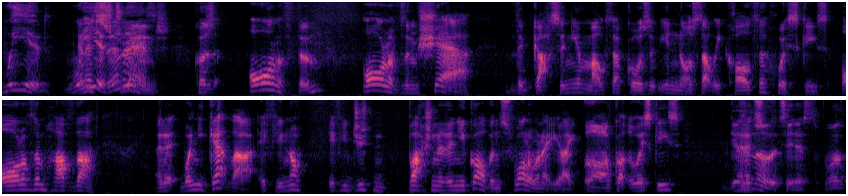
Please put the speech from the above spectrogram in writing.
weird, And weird, it's isn't it? Because all of them, all of them share the gas in your mouth that goes up your nose that we call the whiskies. All of them have that, and it, when you get that, if you're not, if you're just bashing it in your gob and swallowing it, you're like, oh, I've got the whiskies. It's- another taste. Well,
